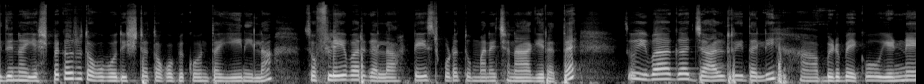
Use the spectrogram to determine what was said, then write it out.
ಇದನ್ನು ಎಷ್ಟು ಬೇಕಾದರೂ ತೊಗೋಬೋದು, ಇಷ್ಟ ತೊಗೋಬೇಕು ಅಂತ ಏನಿಲ್ಲ. ಸೊ ಫ್ಲೇವರ್ಗೆಲ್ಲ ಟೇಸ್ಟ್ ಕೂಡ ತುಂಬಾ ಚೆನ್ನಾಗಿರುತ್ತೆ. ಸೊ ಇವಾಗ ಜಾಲ್ರಿದಲ್ಲಿ ಬಿಡಬೇಕು. ಎಣ್ಣೆ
